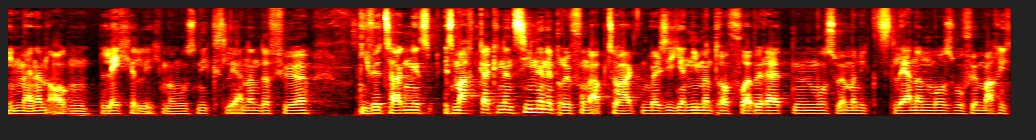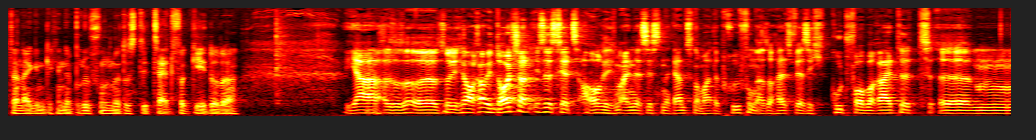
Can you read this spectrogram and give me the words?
in meinen Augen lächerlich. Man muss nichts lernen dafür. Ich würde sagen, es, es macht gar keinen Sinn, eine Prüfung abzuhalten, weil sich ja niemand darauf vorbereiten muss, wenn man nichts lernen muss. Wofür mache ich dann eigentlich eine Prüfung, nur dass die Zeit vergeht oder ja, also äh, so ich auch. Aber in Deutschland ist es jetzt auch, ich meine, es ist eine ganz normale Prüfung, also heißt, wer sich gut vorbereitet, ähm,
